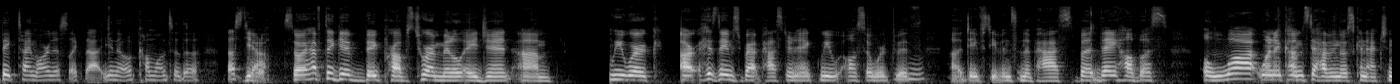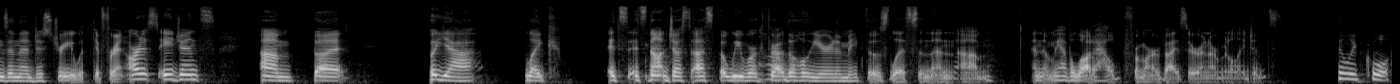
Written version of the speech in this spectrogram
big time artists like that, you know, come onto the festival. Yeah. So I have to give big props to our middle agent. Um, we work. Our, his name's Brett Pasternak. We also worked with mm -hmm. uh, Dave Stevens in the past, but they help us a lot when it comes to having those connections in the industry with different artist agents. Um, but but yeah, like it's it's not just us, but we work uh-huh. throughout the whole year to make those lists, and then um, and then we have a lot of help from our advisor and our middle agents. Really cool.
